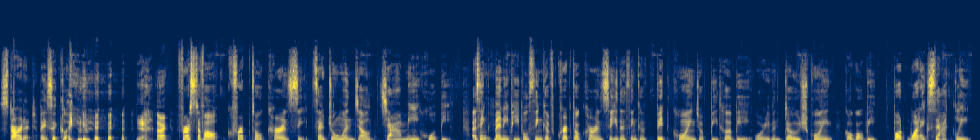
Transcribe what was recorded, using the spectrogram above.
started, basically. Mm -hmm. Yeah. all right. First of all, cryptocurrency 在中文叫加密货币。 I think many people think of cryptocurrency, they think of Bitcoin, 就比特币, or even Dogecoin, 狗狗币. But what exactly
